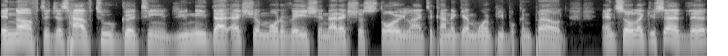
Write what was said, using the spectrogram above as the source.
enough to just have two good teams. You need that extra motivation, that extra storyline to kind of get more people compelled. And so, like you said, there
